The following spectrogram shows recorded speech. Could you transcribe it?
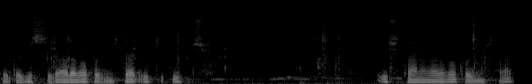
Şurada bir sürü araba koymuşlar. 2 3 3 tane araba koymuşlar.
